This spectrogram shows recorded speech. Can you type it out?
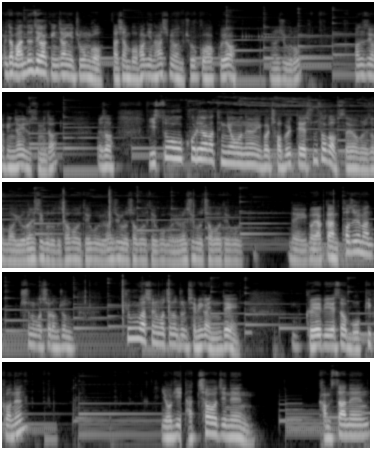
일단 만듦새가 굉장히 좋은 거 다시 한번 확인하시면 좋을 것 같고요. 이런 식으로 만듦새가 굉장히 좋습니다. 그래서 이소 코리아 같은 경우는 이걸 접을 때 순서가 없어요. 그래서 뭐 이런 식으로도 접어도 되고 이런 식으로 접어도 되고 뭐 이런 식으로 접어도 되고 네 이거 약간 퍼즐 맞추는 것처럼 좀 큐브 맞추는 것처럼 좀 재미가 있는데 그에 비해서 모피 거는 여기 닫혀지는 감싸는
